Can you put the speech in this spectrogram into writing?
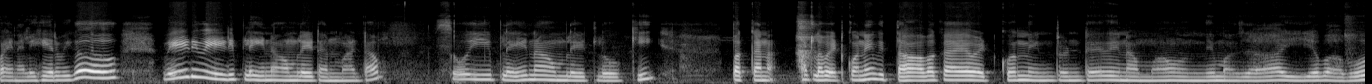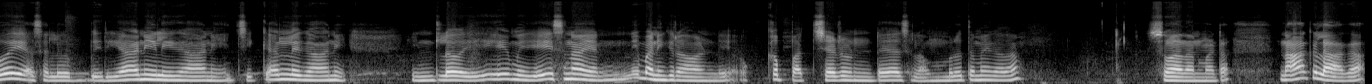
finally here we go వేడి వేడి ప్లెయిన్ ఆమ్లెట్ అనమాట సో ఈ ప్లెయిన్ ఆమ్లెట్లోకి పక్కన అట్లా పెట్టుకొని విత్ ఆవకాయ పెట్టుకొని తింటుంటే దీనమ్మ ఉంది మజా. అయ్య బాబోయ్ అసలు బిర్యానీలు కానీ చికెన్లు కానీ ఇంట్లో ఏమి చేసినా అన్నీ పనికిరావండి ఒక్క పచ్చడి ఉంటే అసలు అమృతమే కదా. సో అదనమాట. నాకులాగా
